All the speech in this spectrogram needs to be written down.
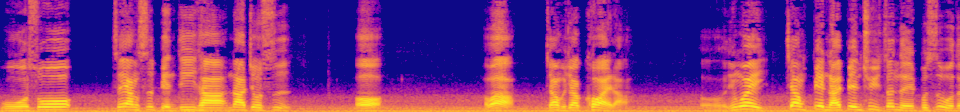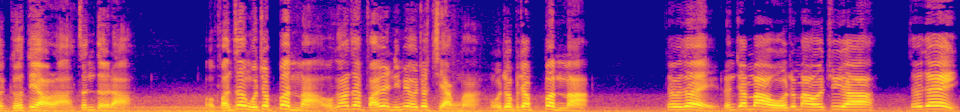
我说这样是贬低他，那就是，哦，好不好？这样比较快啦，哦，因为这样变来变去，真的也不是我的格调啦，真的啦，哦，反正我就笨嘛，我刚刚在法院里面我就讲嘛，我就比较笨嘛。对不对？人家骂我，我就骂回去啊，对不对？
